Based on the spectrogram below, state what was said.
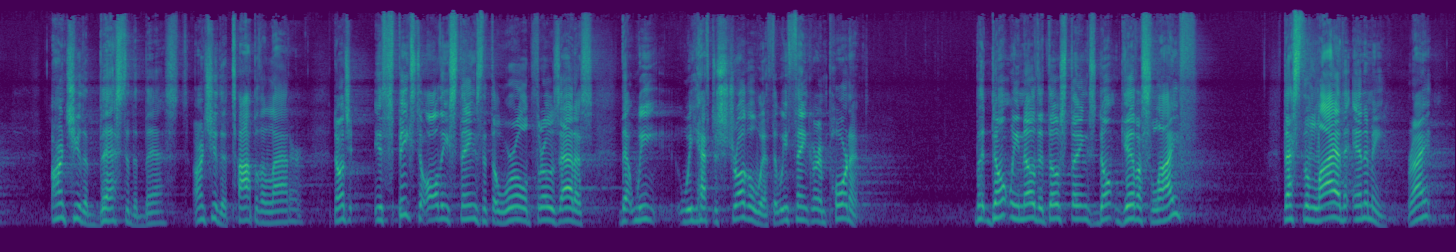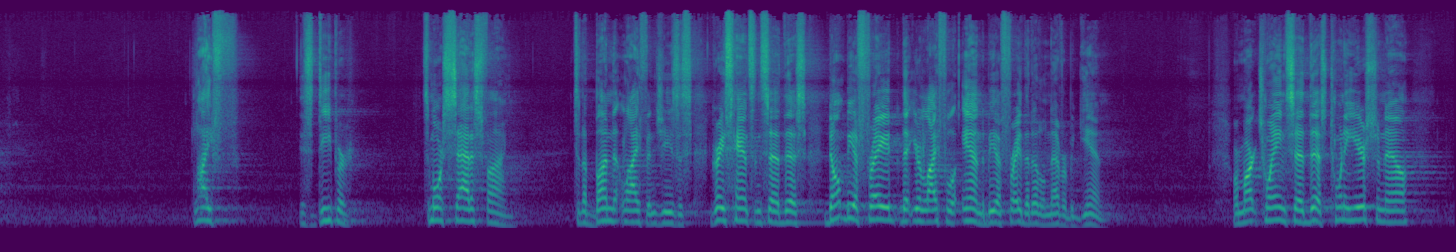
Aren't you the best of the best? Aren't you the top of the ladder? Don't you it speaks to all these things that the world throws at us that we we have to struggle with that we think are important but don't we know that those things don't give us life that's the lie of the enemy, right? Life is deeper, it's more satisfying. It's an abundant life in Jesus. Grace Hansen said this Don't be afraid that your life will end, be afraid that it'll never begin. Or Mark Twain said this 20 years from now,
